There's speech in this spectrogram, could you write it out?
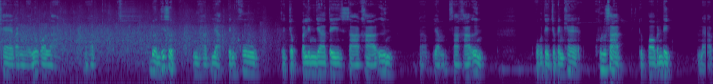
แชร์กันในโลกออนไลน์ นะครับด่วนที่สุดนะครับอยากเป็นครูแต่จบปริญญาตรีสาขาอื่นนะครับย้ำสาขาอื่น ปกติจะเป็นแค่ครุศาสตร์หรือปอบัณฑิตนะครับ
